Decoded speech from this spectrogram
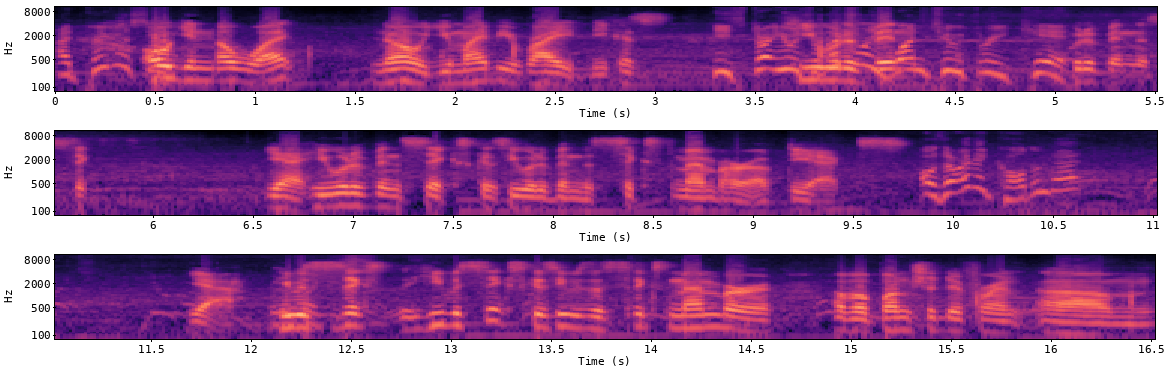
I previously. Oh, you know what? No, you might be right because he, start, he he would've been- one, two, three kid. would have been the sixth. Yeah, he would have been six because he would have been the sixth member of DX. Oh, is that why they called him that? Yeah, he was was like- six. He was six because he was the sixth member of a bunch of different um,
